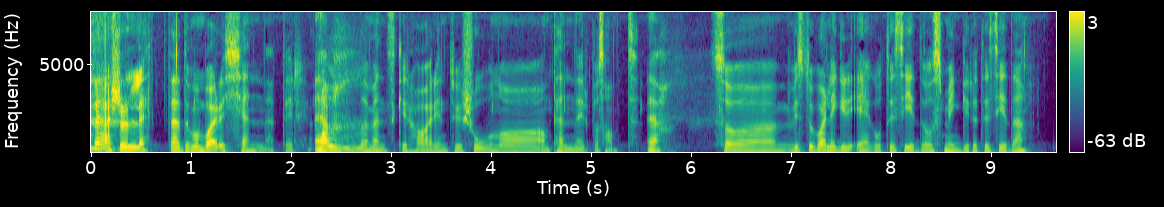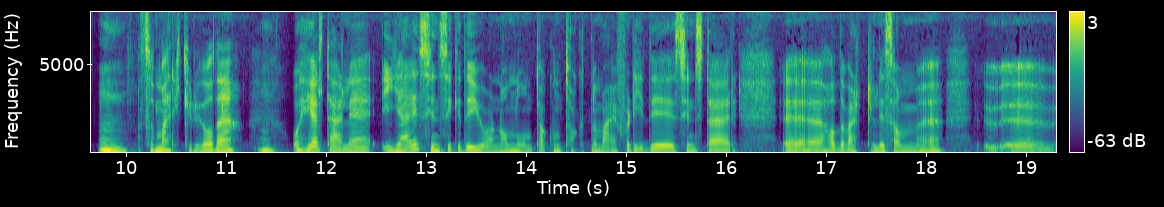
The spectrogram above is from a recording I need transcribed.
Det er så lett, det. Du må bare kjenne etter. Ja. Alle mennesker har intuisjon og antenner på sant. Ja. Så hvis du bare legger ego til side og smiggeret til side, Mm. så merker du jo det. Mm. Og helt ærlig, jeg syns ikke det gjør noe om noen tar kontakt med meg fordi de syns det er, eh, hadde vært liksom eh,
